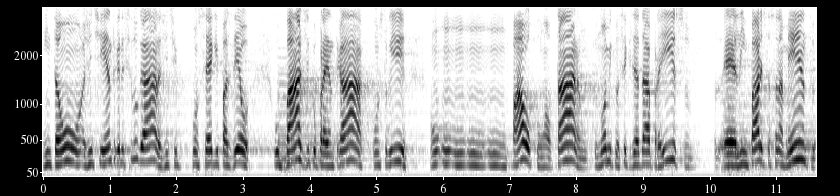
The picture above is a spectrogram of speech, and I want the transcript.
Então a gente entra nesse lugar, a gente consegue fazer o, o básico para entrar, construir um, um, um, um, palco, um altar, o nome que você quiser dar para isso, é, limpar o estacionamento.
